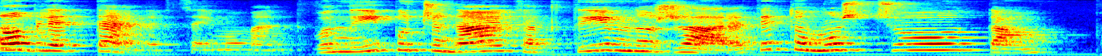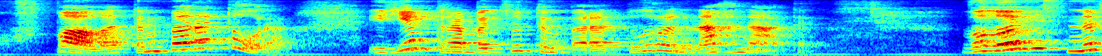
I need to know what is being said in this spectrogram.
роблять тени в цей момент? Вони починають активно жарити, тому що там впала температура, і їм треба цю температуру нагнати. Вологість не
